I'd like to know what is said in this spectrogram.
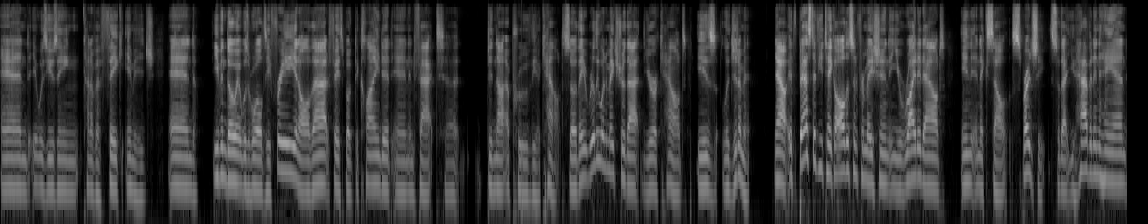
and it was using kind of a fake image. And even though it was royalty free and all of that, Facebook declined it and, in fact, uh, did not approve the account. So they really want to make sure that your account is legitimate. Now, it's best if you take all this information and you write it out in an Excel spreadsheet so that you have it in hand,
